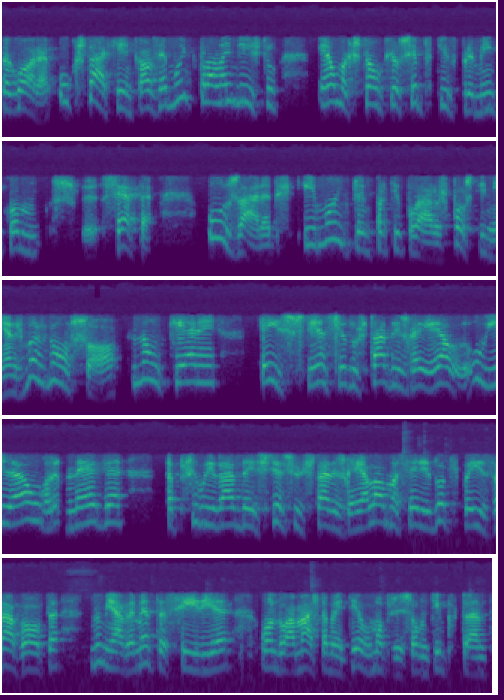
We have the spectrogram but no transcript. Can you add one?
Agora, o que está aqui em causa é muito para além disto. É uma questão que eu sempre tive para mim como eh, certa. Os árabes, e muito em particular os palestinianos, mas não só, não querem a existência do Estado de Israel. O Irão nega a possibilidade da existência do Estado de Israel. Há uma série de outros países à volta, nomeadamente a Síria, onde o Hamas também teve uma posição muito importante,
